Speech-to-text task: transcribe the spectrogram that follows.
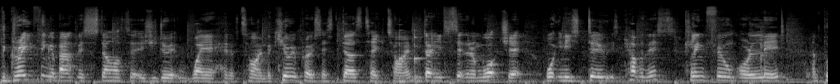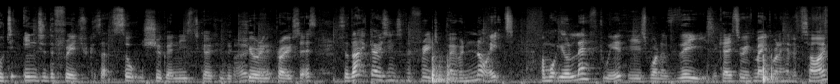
The great thing about this starter is you do it way ahead of time. The curing process does take time. You don't need to sit there and watch it. What you need to do is cover this, cling film or a lid, and put it into the fridge because that salt and sugar needs to go through the curing process. So that goes into the fridge overnight, and what you're left with is one of these. Okay, so we've made one ahead of time.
